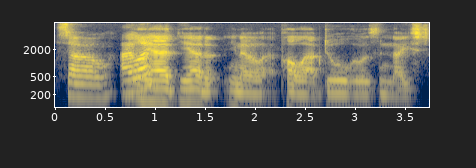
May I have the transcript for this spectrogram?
So I like. You had, you had, you know, Paula Abdul, who was a nice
